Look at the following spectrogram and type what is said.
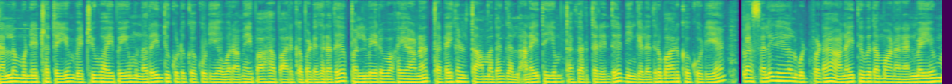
நல்ல முன்னேற்றத்தையும் வெற்றி வாய்ப்பையும் நிறைந்து கொடுக்கக்கூடிய ஒரு அமைப்பாக பார்க்கப்படுகிறது. பல்வேறு வகையான தடைகள் தாமதங்கள் அனைத்தையும் தகர்த்தெறிந்து நீங்கள் எதிர்பார்க்கக்கூடிய பல சலுகைகள் உட்பட அனைத்து விதமான நன்மையும்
